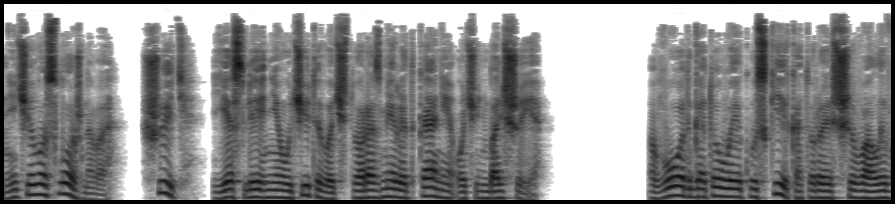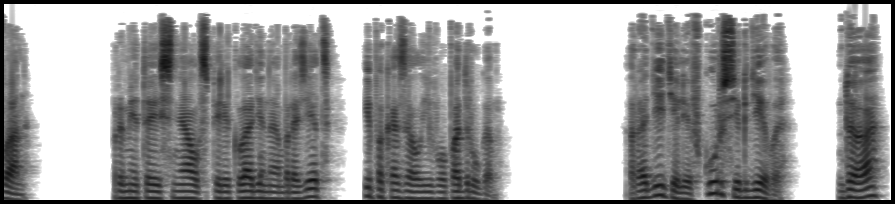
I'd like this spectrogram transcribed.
«Ничего сложного. Шить, если не учитывать, что размеры ткани очень большие. Вот готовые куски, которые сшивал Иван. Прометей снял с перекладины образец и показал его подругам. «Родители в курсе, где вы?» «Да»,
